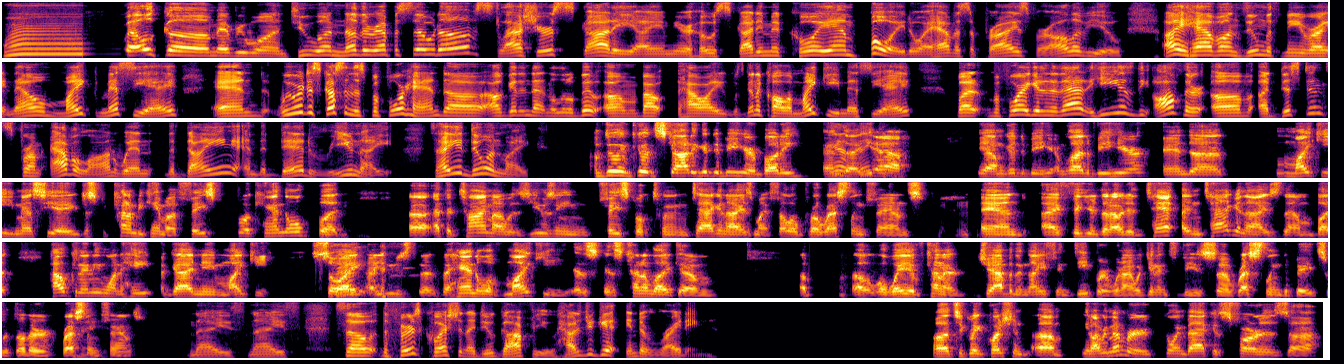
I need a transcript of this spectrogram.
Welcome, everyone, to another episode of Slasher Scotty. I am your host, Scotty McCoy, and boy, do I have a surprise for all of you. I have on Zoom with me right now Mike Messier, and we were discussing this beforehand. Uh, I'll get into that in a little bit um, about how I was going to call him Mikey Messier. But before I get into that, he is the author of A Distance from Avalon When the Dying and the Dead Reunite. So how you doing, Mike? I'm doing good, Scotty. Good to be here, buddy. And Yeah, yeah, uh, yeah, yeah, I'm good to be here. I'm glad to be here. And uh, Mikey Messier just kind of became a Facebook handle, but uh, at the time I was using Facebook to antagonize my fellow pro wrestling fans, and I figured that I would anta- antagonize them. But how can anyone hate a guy named Mikey? So Right. I, I used the, the handle of Mikey as as kind of like um, a, a way of kind of jabbing the knife in deeper when I would get into these uh, wrestling debates with other wrestling Right. fans. Nice, nice. So the first question I do got for you: How did you get into writing? Oh, that's a great question. Um, you know, I remember going back as far as uh,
